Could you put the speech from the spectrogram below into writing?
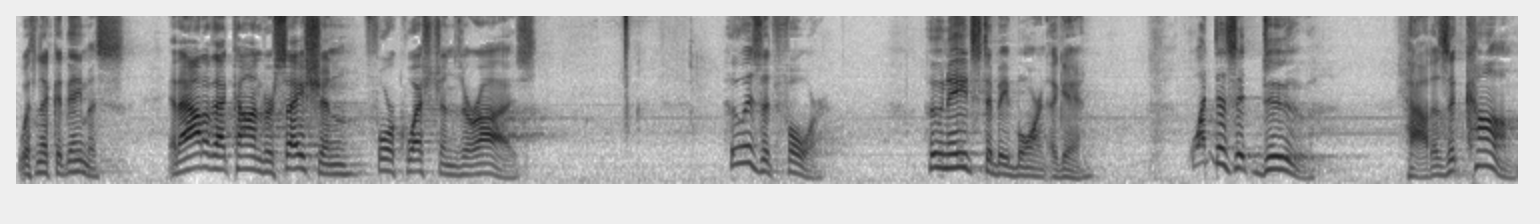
with Nicodemus. And out of that conversation, four questions arise Who is it for? Who needs to be born again? What does it do? How does it come?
